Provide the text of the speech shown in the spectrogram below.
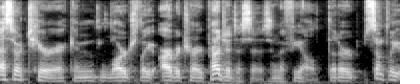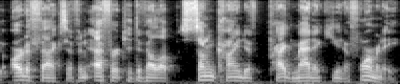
esoteric and largely arbitrary prejudices in the field that are simply artifacts of an effort to develop some kind of pragmatic uniformity,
